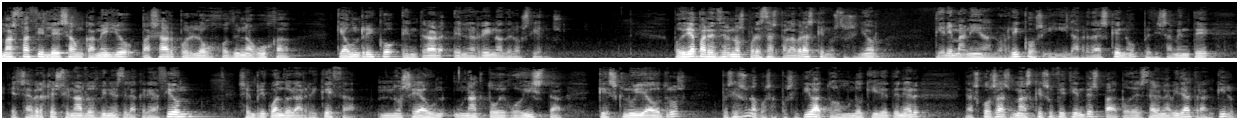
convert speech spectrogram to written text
Más fácil es a un camello pasar por el ojo de una aguja que a un rico entrar en el reino de los cielos. Podría parecernos por estas palabras que nuestro Señor tiene manía a los ricos y, la verdad es que no, precisamente el saber gestionar los bienes de la creación, siempre y cuando la riqueza no sea un, un acto egoísta que excluya a otros, pues es una cosa positiva. Todo el mundo quiere tener las cosas más que suficientes para poder estar en la vida tranquilo.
